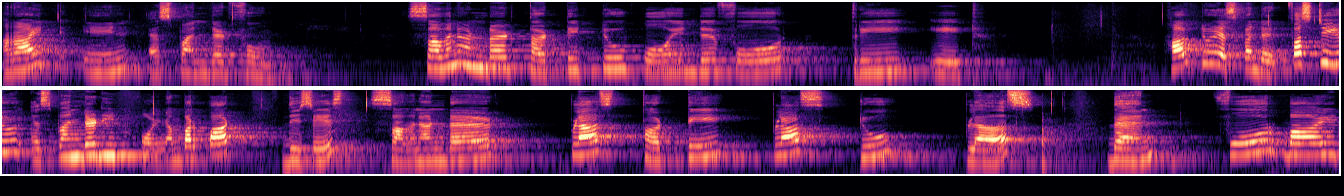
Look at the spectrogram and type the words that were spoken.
Write in expanded form. 732.438 how to expand it? First you expanded in whole number part. This is 700 plus 30 plus 2 plus then 4 by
